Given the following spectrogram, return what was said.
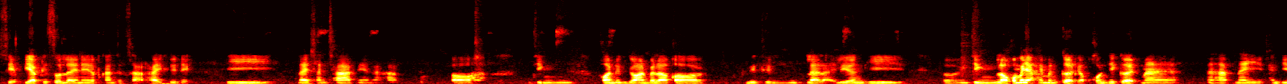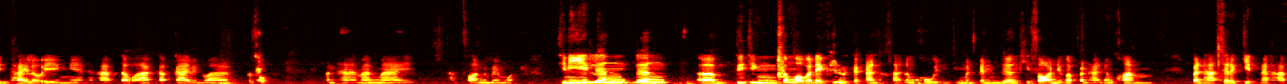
เสียเปรียบที่สุดเลยในระบบการศึกษาไทยคือเด็กที่ ไร้สัญชาติเนี่ยนะครับก็จริงพอนึกย้อนไปแล้วก็นึกถึงหลาย ๆ เรื่องที่เออจริง ๆ เราก็ไม่อยากให้มันเกิดกับคนที่เกิดมานะครับ ในแผ่นดินไทยเราเองเนี่ยนะครับ แต่ว่ากลับกลายเป็นว่าประสบปัญหามากมายซับซ้อนกันไปหมด ทีนี้เรื่องเรื่องจริงๆต้องบอกว่าเด็กที่หลุดจากการศึกษาต้องโควิดจริงๆมันเป็นเรื่องที่ซ้อนอยู่กับปัญหาเรื่องความปัญหาเศรษฐกิจนะครับ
